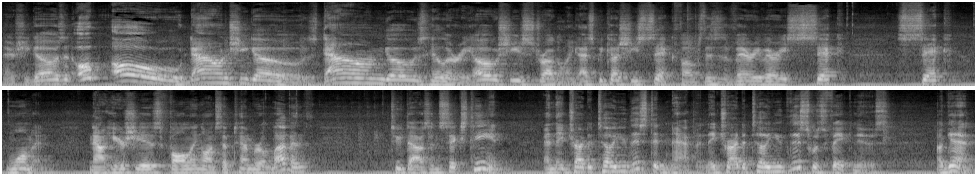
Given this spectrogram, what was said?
There she goes, and oh, oh, down she goes. Down goes Hillary. Oh, she's struggling. That's because she's sick, folks. This is a very, very sick, sick woman. Now, here she is falling on September 11th, 2016. And they tried to tell you this didn't happen. They tried to tell you this was fake news. Again,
